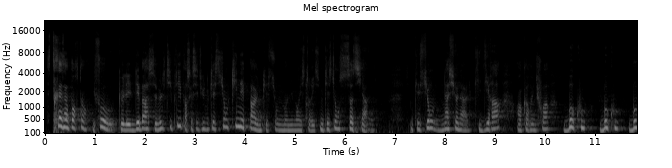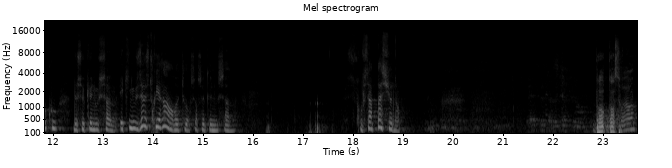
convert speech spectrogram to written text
C'est très important. Il faut que les débats se multiplient parce que c'est une question qui n'est pas une question de monument historique, c'est une question sociale, c'est une question nationale qui dira, encore une fois, beaucoup, beaucoup, beaucoup de ce que nous sommes et qui nous instruira en retour sur ce que nous sommes. Je trouve ça passionnant. Bon, bonsoir.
